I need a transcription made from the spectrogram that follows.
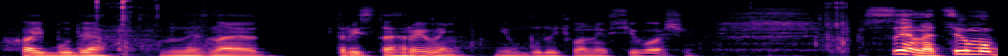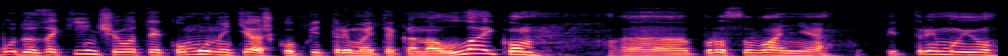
Хай буде, не знаю, 300 гривень і будуть вони всі ваші. Все, на цьому буду закінчувати. Кому не тяжко, підтримайте канал лайком. Е, Просування підтримую,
